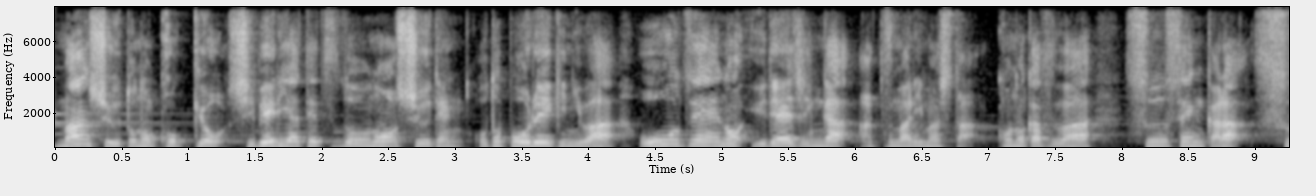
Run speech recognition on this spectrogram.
満州との国境、シベリア鉄道の終点、オトポール駅には大勢のユダヤ人が集まりました。この数は数千から数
